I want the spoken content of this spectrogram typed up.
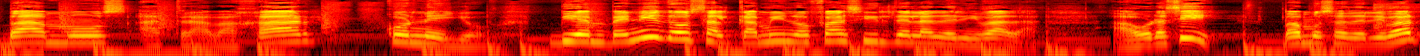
Vamos a trabajar con ello. Bienvenidos al camino fácil de la derivada. Ahora sí, vamos a derivar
